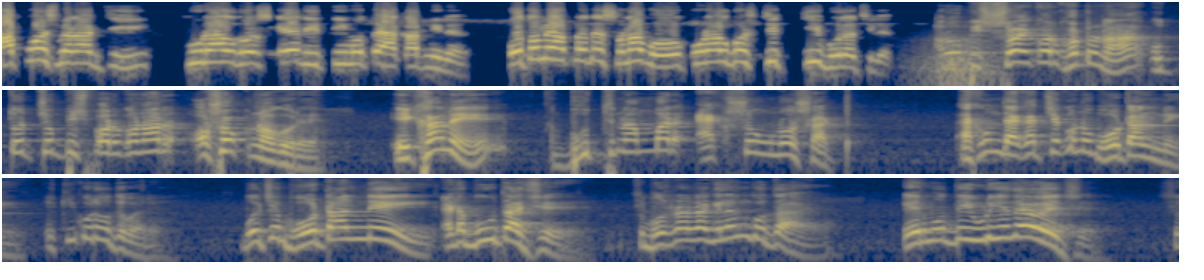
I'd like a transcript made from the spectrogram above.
তাপস ব্যানার্জি কুণাল ঘোষকে রীতিমতো একাত নিলেন। প্রথমে আপনাদের শোনাবো কুণাল ঘোষ ঠিক কি বলেছিলেন। আরও বিস্ময়কর ঘটনা উত্তর চব্বিশ পরগনার অশোকনগরে। এখানে বুথ নাম্বার একশো উনষাট। এখন দেখাচ্ছে কোনো ভোটার নেই। কি করে হতে পারে? বলছে ভোটার নেই, একটা বুথ আছে। সে ভোটাররা গেলেন কোথায়? এর মধ্যেই উড়িয়ে দেওয়া হয়েছে। সে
